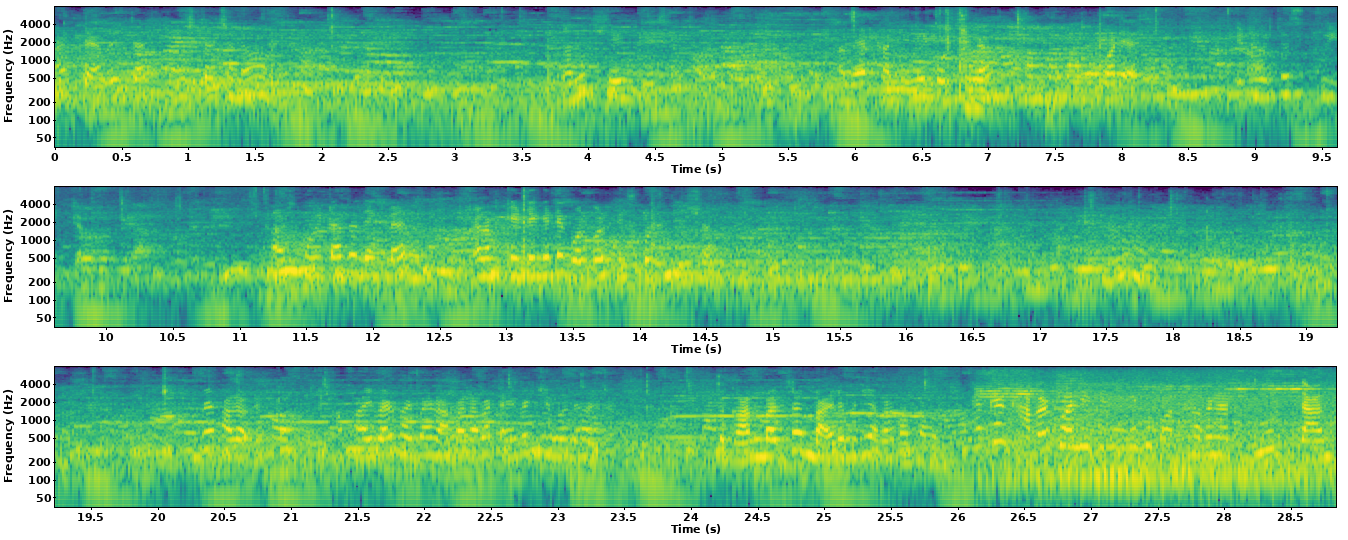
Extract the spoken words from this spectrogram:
আর ক্র্যাবের যা টেস্ট আছে না? মানে সেই টেস্ট আমি আর কন্টিনিউ করছি না। পরে আসছি। এটা হচ্ছে স্কুইডটা আর স্কুইডটাতে দেখবেন এরকম কেটে কেটে গোল গোল পিস করে দিয়েছে। ভালো ফাইবার ফাইবার তো গান বাইরে আবার কথা খাবার কোয়ালিটি নিয়ে কিন্তু কথা হবে না। দুর্দান্ত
